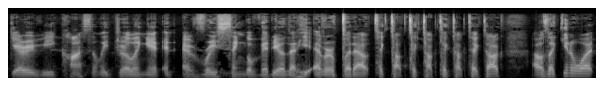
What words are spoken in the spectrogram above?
Gary Vee constantly drilling it in every single video that he ever put out, TikTok, TikTok, TikTok, TikTok, I was like, you know what?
